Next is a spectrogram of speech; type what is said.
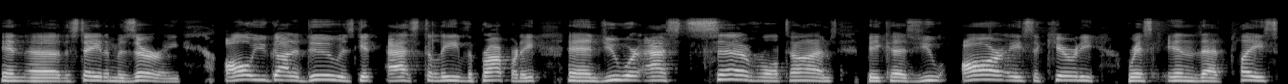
in uh, the state of Missouri. All you got to do is get asked to leave the property, and you were asked several times because you are a security risk in that place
